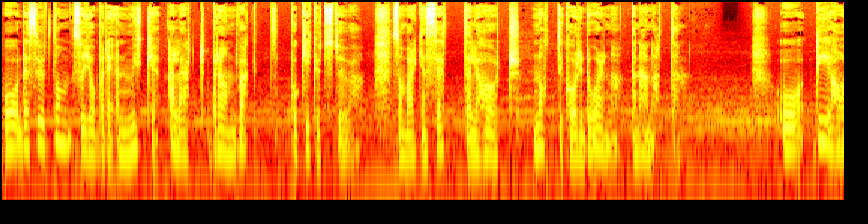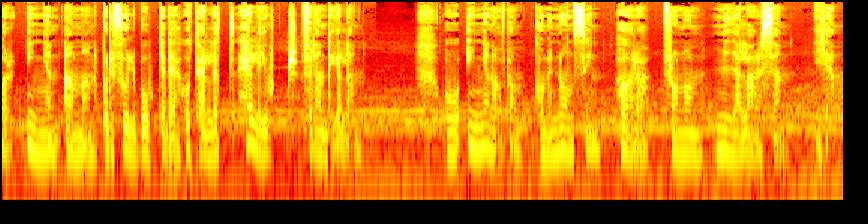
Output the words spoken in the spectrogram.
Och dessutom så jobbade en mycket alert brandvakt på Kikkutstua som varken sett eller hört något i korridorerna den här natten. Och det har ingen annan på det fullbokade hotellet heller gjort för den delen. Och ingen av dem kommer någonsin höra från någon Mia Larsen igen.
